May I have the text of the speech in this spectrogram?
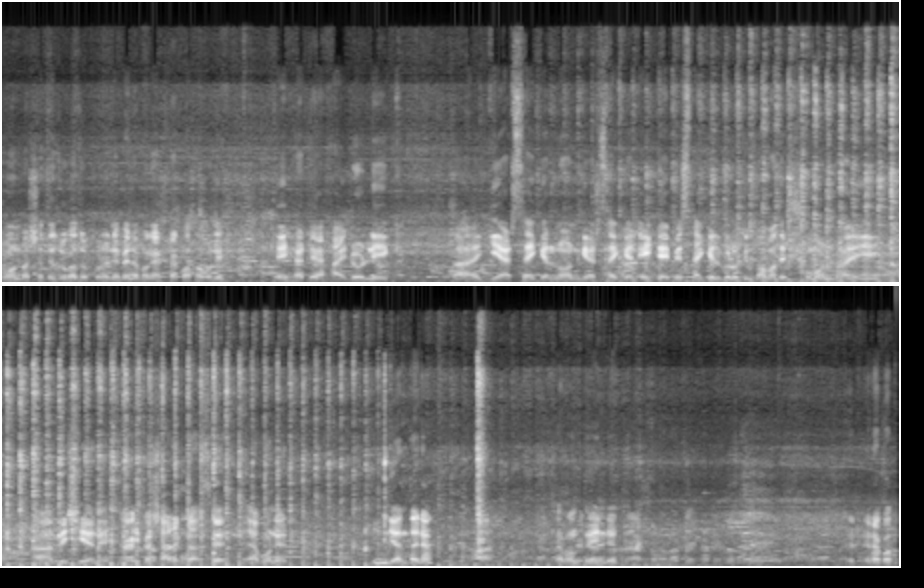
সুমনবার সাথে যোগাযোগ করে নেবেন। এবং একটা কথা বলি এই হাটে hydraulic gear cycle non gear cycle এই টাইপের সাইকেলগুলো কিন্তু আমাদের সুমন ভাই বেশি আনে। এই একটা পাশে আরেকটা আছে অ্যাবনের ইন্ডিয়ান তাই না? এমন তো ইন্ডিয়ান এটা কত?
